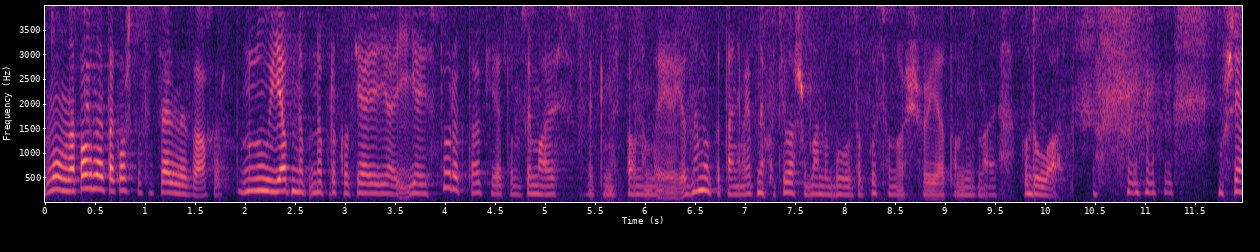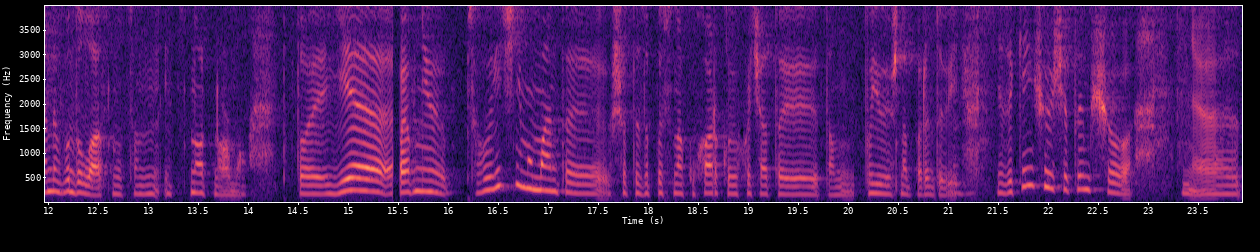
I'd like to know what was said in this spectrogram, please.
Ну напевно, також це соціальний захист. Ну я б не- наприклад, я, я, я історик, так я там займаюся якимись певними одними питаннями. Я б не хотіла, щоб в мене було записано, що я там не знаю, водолаз. Тому що я не водолаз, ну це it's not normal. Тобто є певні психологічні моменти, що ти записана кухаркою, хоча ти там воюєш на передовій. І закінчуючи тим, що е,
